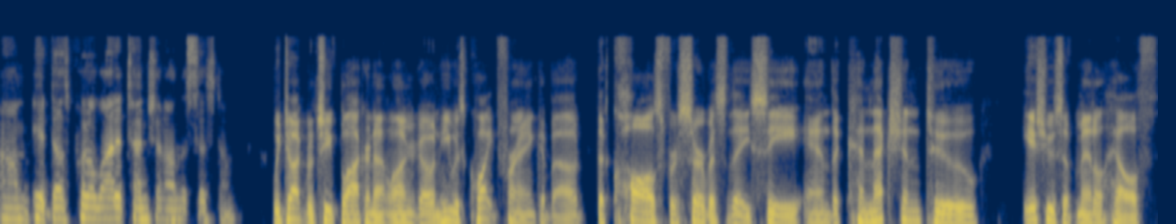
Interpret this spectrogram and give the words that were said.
um, it does put a lot of tension on the system. We talked with Chief Blocker not long ago, and he was quite frank about the calls for service they see and the connection to issues of mental health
